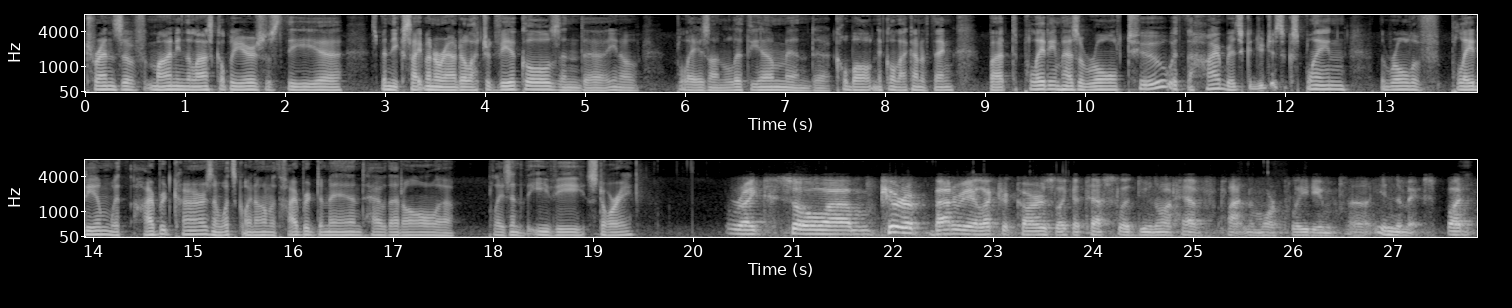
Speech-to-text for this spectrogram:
trends of mining the last couple of years was the uh, it's been the excitement around electric vehicles and uh, you know plays on lithium and uh, cobalt, nickel, that kind of thing. But palladium has a role too with the hybrids. Could you just explain the role of palladium with hybrid cars and what's going on with hybrid demand, how that all uh, plays into the EV story? Right. So um, pure battery electric cars like a Tesla do not have platinum or palladium uh, in the mix. But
